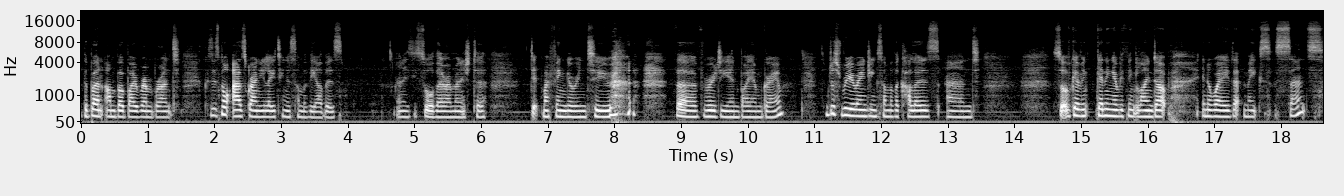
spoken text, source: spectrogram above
the Burnt Umber by Rembrandt because it's not as granulating as some of the others. And as you saw there, I managed to dip my finger into the Viridian by M. Graham. So I'm just rearranging some of the colours and sort of getting, getting everything lined up in a way that makes sense.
